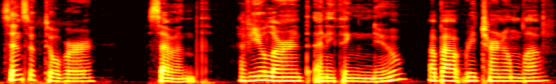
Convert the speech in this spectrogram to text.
Since October 7th, have you learned anything new about return on love?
